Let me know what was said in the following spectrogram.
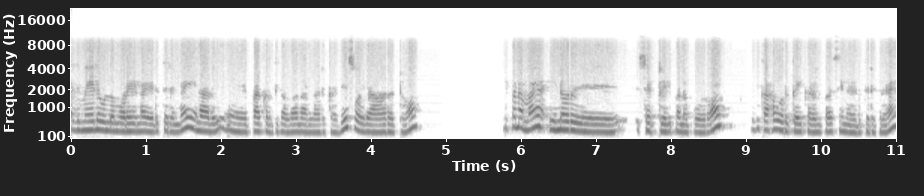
அது மேலே உள்ள முறையெல்லாம் எடுத்துடுங்க. ஏன்னா அது பார்க்குறதுக்கு அவ்வளோ நல்லா இருக்காது. ஸோ இதை ஆறட்டும். இப்போ நம்ம இன்னொரு செட் ரெடி பண்ண போகிறோம் இதுக்காக ஒரு கை கடல் பாசி நான் எடுத்துருக்கிறேன்.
